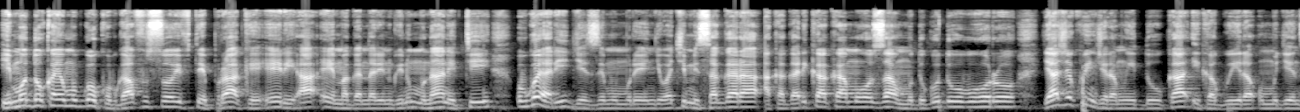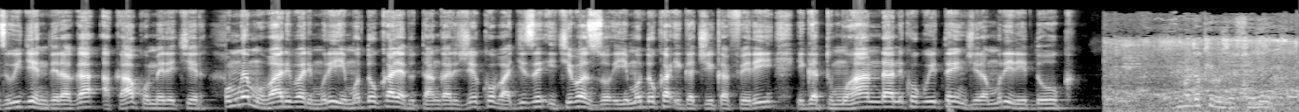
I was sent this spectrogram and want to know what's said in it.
imodoka yo mu bwoko bwa fuso ifite purake rae magana arindwi n'umunani t ubwo yari igeze mu murenge wa kimisagara akagari ka kamuhoza umudugudu w'ubuhoro yaje kwinjira mu iduka ikagwira umugenzi wigenderaga akahakomerekera umwe mu bari bari muri iyi modoka yadutangarije ko bagize ikibazo iyi modoka igacika feri igata umuhanda niko guhita yinjira muri iri duka. Imodoka ibuze feri.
